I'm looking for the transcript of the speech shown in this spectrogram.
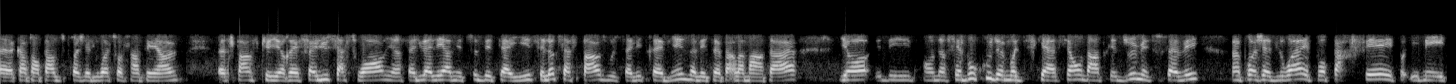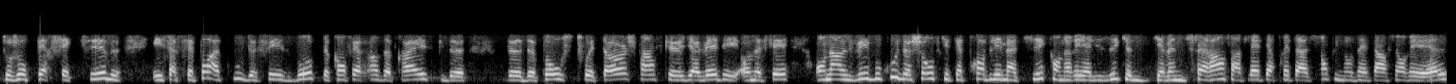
Euh, quand on parle du projet de loi 61. Euh, je pense qu'il aurait fallu s'asseoir, il aurait fallu aller en études détaillées. C'est là que ça se passe, vous le savez très bien, vous avez été parlementaire. Il y a des, on a fait beaucoup de modifications d'entrée de jeu, mais vous savez, un projet de loi est pas parfait, mais est toujours perfectible, et ça se fait pas à coup de Facebook, de conférences de presse, puis de, de, posts Twitter. Je pense qu'il y avait des, on a fait, on a enlevé beaucoup de choses qui étaient problématiques. On a réalisé qu'il y avait une différence entre l'interprétation puis nos intentions réelles.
